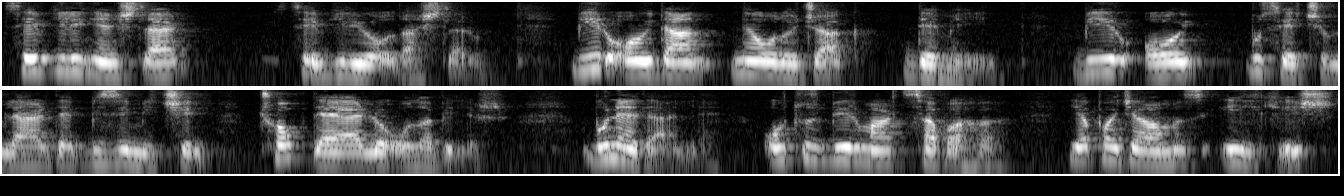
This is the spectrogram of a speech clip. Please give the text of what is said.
Sevgili gençler, sevgili yoldaşlarım, bir oydan ne olacak demeyin. Bir oy bu seçimlerde bizim için çok değerli olabilir. Bu nedenle 31 Mart sabahı yapacağımız ilk iş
